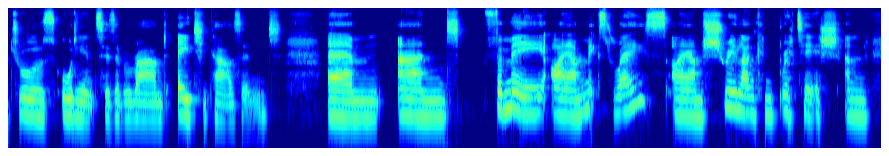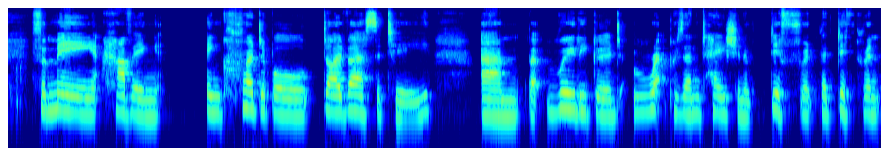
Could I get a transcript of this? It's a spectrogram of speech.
draws audiences of around eighty thousand. Um, and for me, I am mixed race. I am Sri Lankan British, and for me, having incredible diversity um, but really good representation of different the different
